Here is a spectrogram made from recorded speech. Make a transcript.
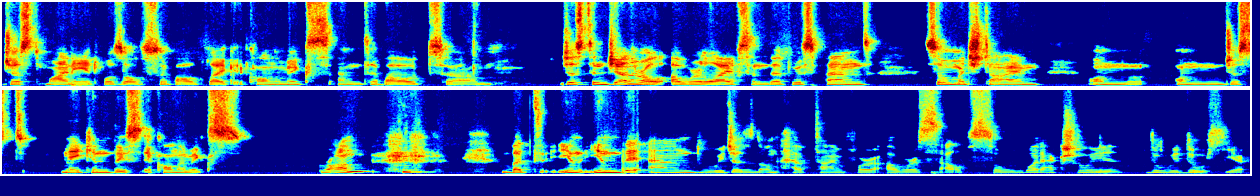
just money. It was also about like economics and about um, just in general our lives and that we spend so much time on on just making this economics run but in, in the end we just don't have time for ourselves. So what actually do we do here?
